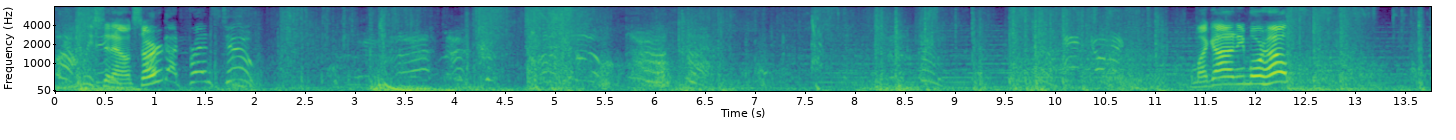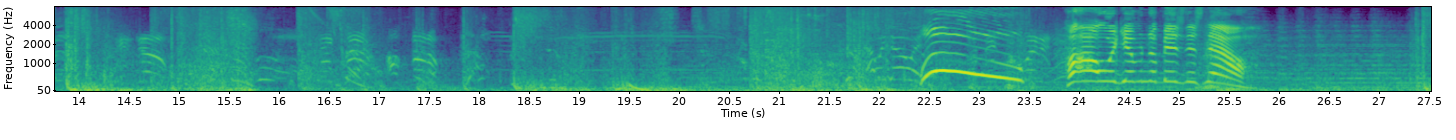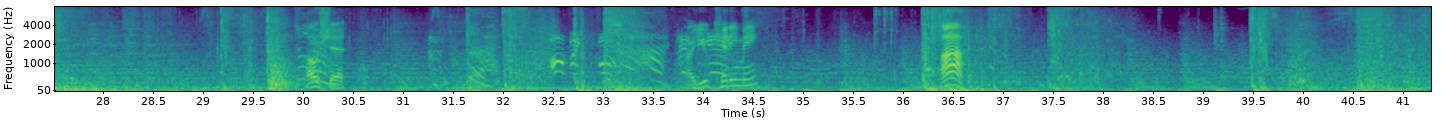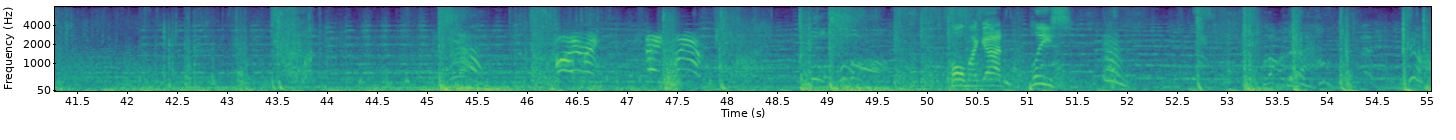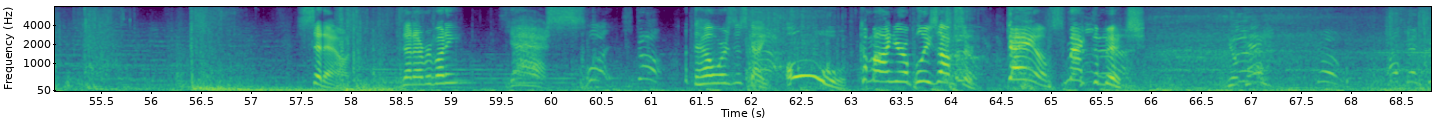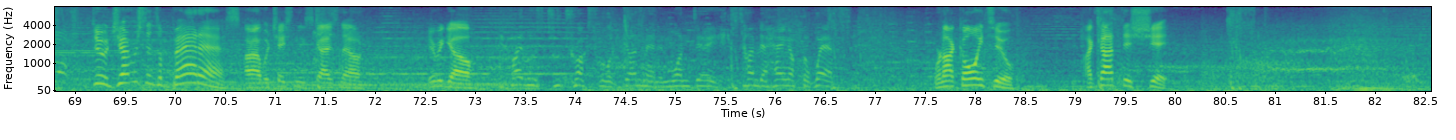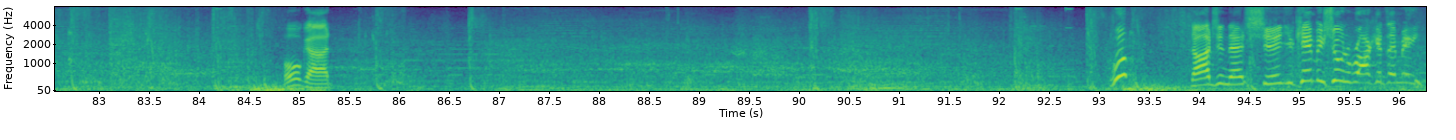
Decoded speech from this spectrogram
Please sit down, sir. I got friends too. Oh my god, I need more help. Business now. Oh shit. Are you kidding me? Ah. Firing. Stay clear. Oh my god. Please. Sit down. Is that everybody? Yes. What? Stop! What the hell? Where's this guy? Oh, come on, you're a police officer. Damn, smack the bitch. You okay? Go! I'll get you! Dude, Jefferson's a badass. All right, we're chasing these guys down. Here we go. If I lose two trucks full of gunmen in one day, it's time to hang up the webs. We're not going to. I got this shit. Oh, God. Dodging that shit. You can't be shooting rockets at me.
